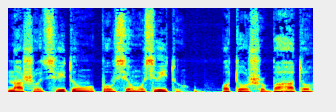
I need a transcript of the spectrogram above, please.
Нашого світу по всьому світу. Отож, багато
